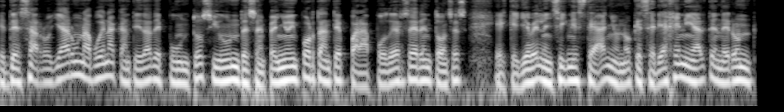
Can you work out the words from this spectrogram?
eh, desarrollar una buena cantidad de puntos y un desempeño importante para poder ser entonces el que lleve la insignia este año, ¿no? Que sería genial tener un,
